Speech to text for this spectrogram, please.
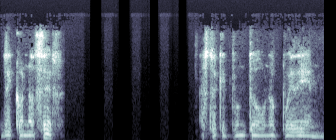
reconocer hasta qué punto uno puede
